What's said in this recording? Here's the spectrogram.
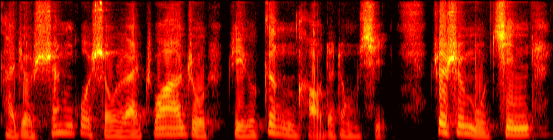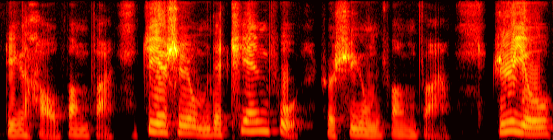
他就伸过手来抓住这个更好的东西。这是母亲的一个好方法，这也是我们的天赋所适用的方法。只有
